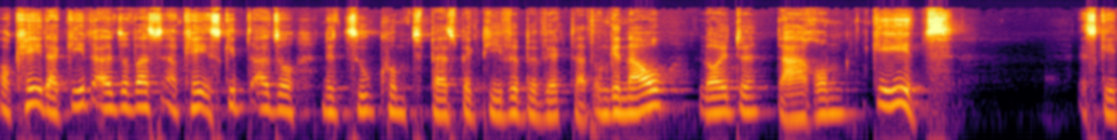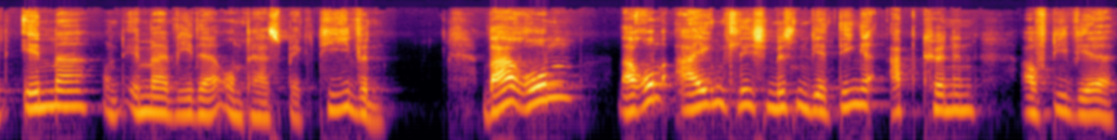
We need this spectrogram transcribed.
okay, da geht also was, okay, es gibt also eine Zukunftsperspektive bewirkt hat. Und genau, Leute, darum geht's. Es geht immer und immer wieder um Perspektiven. Warum, warum eigentlich müssen wir Dinge abkönnen, auf die wir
